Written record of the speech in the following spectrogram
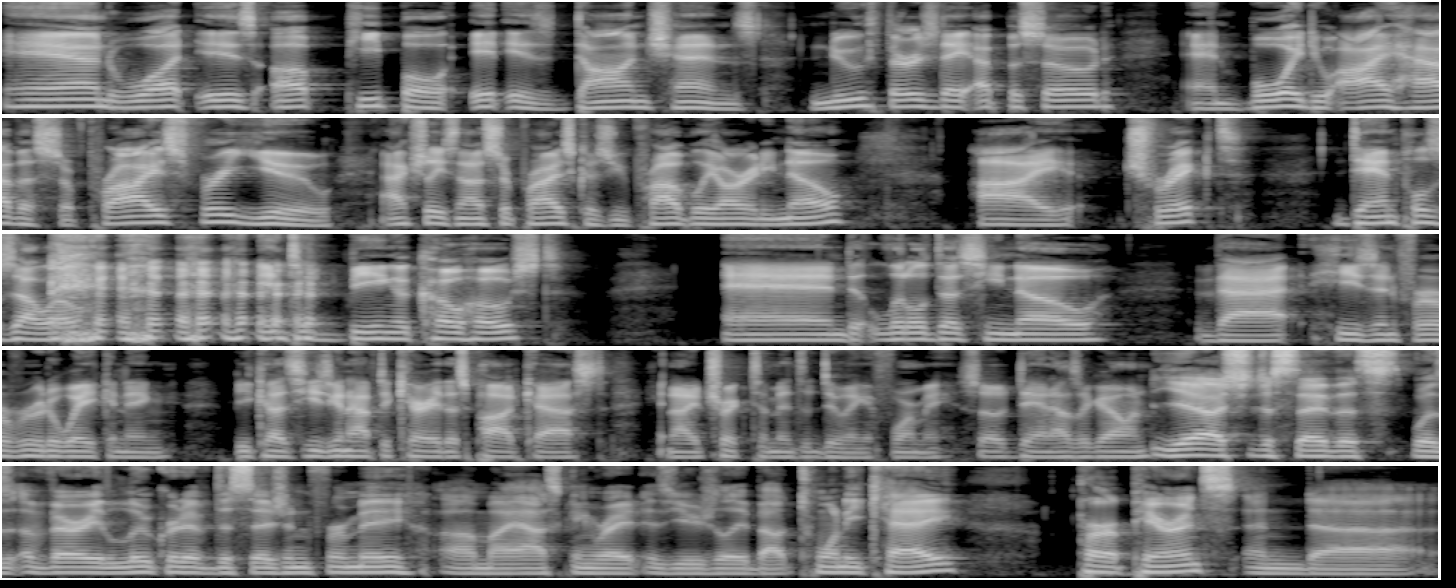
And what is up, people? It is Don Chen's new Thursday episode. And boy, do I have a surprise for you. Actually, it's not a surprise because you probably already know. I tricked Dan Pulzello into being a co host. And little does he know that he's in for a rude awakening because he's going to have to carry this podcast. And I tricked him into doing it for me. So, Dan, how's it going? Yeah, I should just say this was a very lucrative decision for me. Uh, my asking rate is usually about 20K per appearance, and uh,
